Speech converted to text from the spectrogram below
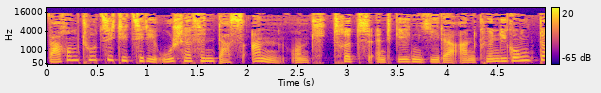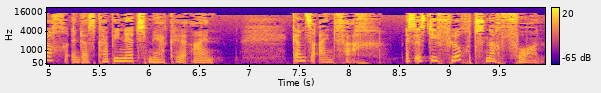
warum tut sich die CDU-Chefin das an und tritt entgegen jeder Ankündigung doch in das Kabinett Merkel ein? Ganz einfach. Es ist die Flucht nach vorn.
